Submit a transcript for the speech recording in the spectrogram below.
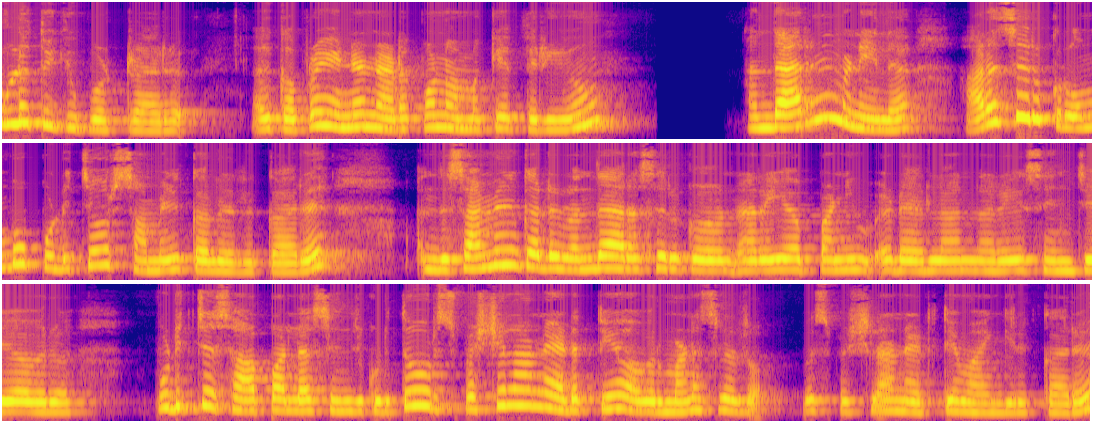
உள்ளே தூக்கி போட்டுறாரு. அதுக்கப்புறம் என்ன நடக்கும் நமக்கே தெரியும். அந்த அரண்மனையில் அரசருக்கு ரொம்ப பிடிச்ச ஒரு சமையல்காரர் இருக்கார். அந்த சமையல்காரர் வந்து அரசருக்கு நிறைய பணிவிடையெல்லாம் நிறைய செஞ்சு அவர் பிடிச்ச சாப்பாடெலாம் செஞ்சு கொடுத்து ஒரு ஸ்பெஷலான இடத்தையும் அவர் மனசில் ரொம்ப ஸ்பெஷலான இடத்தையும் வாங்கியிருக்காரு.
